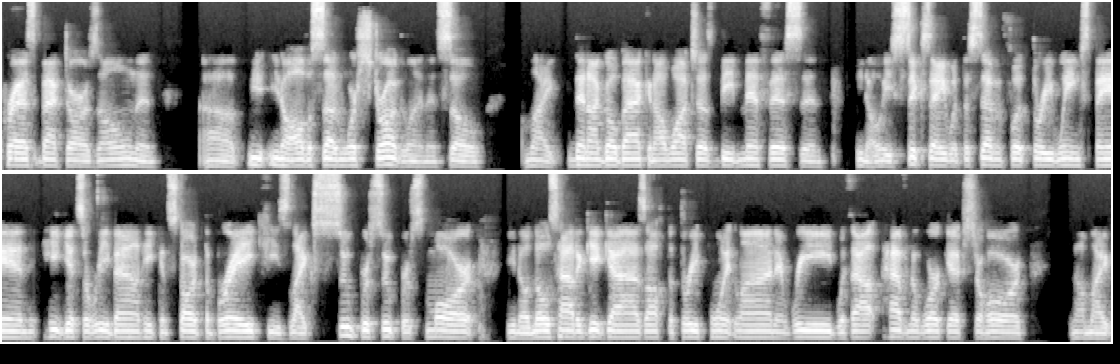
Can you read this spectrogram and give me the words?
press back to our zone, and uh, you, you know all of a sudden we're struggling, and so I'm like, then I go back and I watch us beat Memphis, and you know he's six eight with the seven foot three wingspan. He gets a rebound, he can start the break. He's like super super smart. You know knows how to get guys off the three point line and read without having to work extra hard. And I'm like,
